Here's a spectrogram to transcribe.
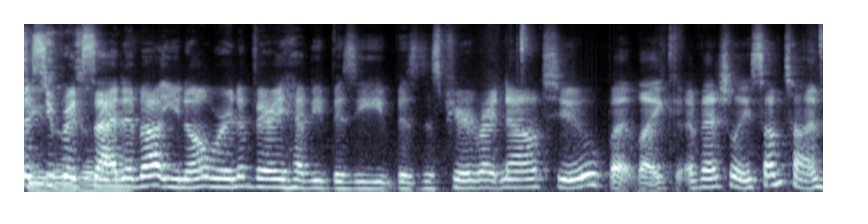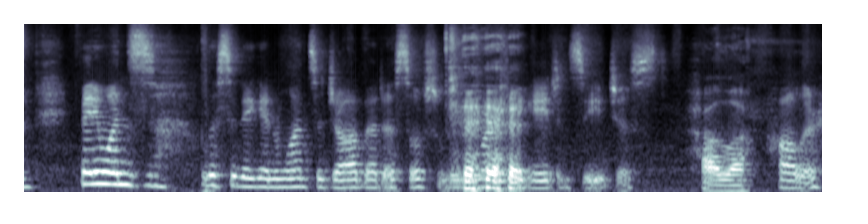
I'm super excited and- about. You know, we're in a very heavy, busy business period right now too. But like, eventually, sometime, if anyone's listening and wants a job at a social media marketing agency, just Holla, holler.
